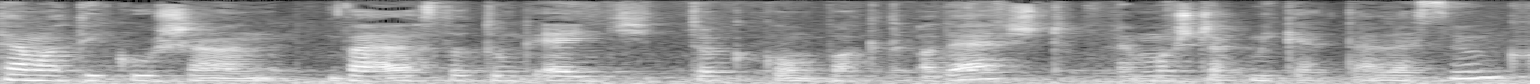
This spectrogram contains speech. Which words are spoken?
Tematikusan választottunk egy tök kompakt adást. Most csak mi ketten leszünk.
